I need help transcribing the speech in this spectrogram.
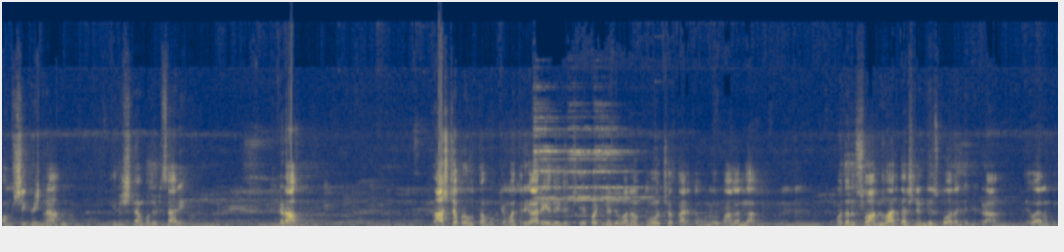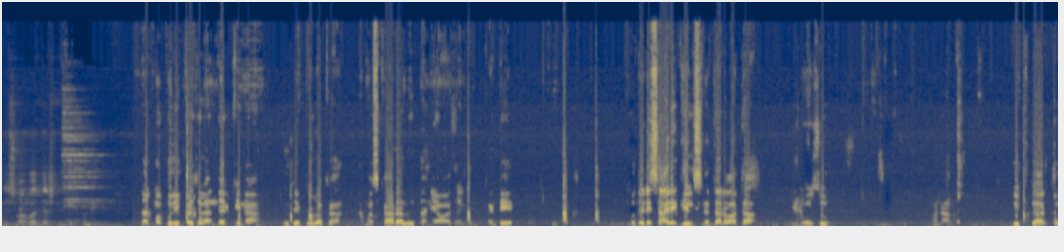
వంశీకృష్ణ గెలిచిన మొదటిసారి ఇక్కడ రాష్ట్ర ప్రభుత్వం ముఖ్యమంత్రి గారు ఏదైతే చేపట్టినది వన మహోత్సవ కార్యక్రమంలో భాగంగా మొదలు స్వామివారి దర్శనం చేసుకోవాలని చెప్పి ఇక్కడ దేవాలయం నుంచి స్వామివారి దర్శనం చేసుకుని ధర్మపురి ప్రజలందరికీ నా హృదయపూర్వక నమస్కారాలు ధన్యవాదాలు. ఎందుకంటే మొదటిసారి గెలిచిన తర్వాత ఈరోజు మన విప్ గారితో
